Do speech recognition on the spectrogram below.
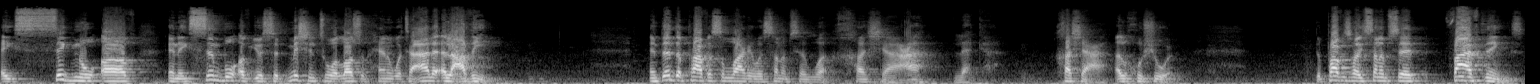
a signal of and a symbol of your submission to Allah subhanahu wa ta'ala al-azim. And then the Prophet ﷺ said, What? Khasha'a laka. Khasha'a, al khushur. The Prophet ﷺ said five things.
